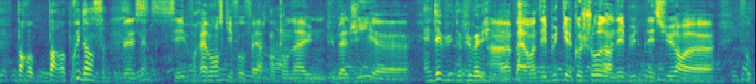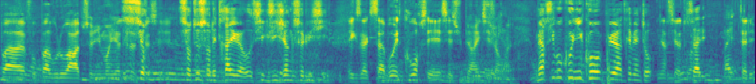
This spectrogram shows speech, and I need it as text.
euh, par, par prudence. Mais c'est- vraiment ce qu'il faut faire quand on a une pubalgie. euh, Un début de pubalgie. un, bah, un début de quelque chose, un début de blessure. Il faut pas, faut pas vouloir absolument y aller. Sur- surtout sur des trails aussi exigeants que celui-ci. exact. Ça a beau être court, c'est c'est super exigeant. ouais. Merci Merci beaucoup Nico, puis à très bientôt. Merci à toi. Salut. Bye. Salut.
